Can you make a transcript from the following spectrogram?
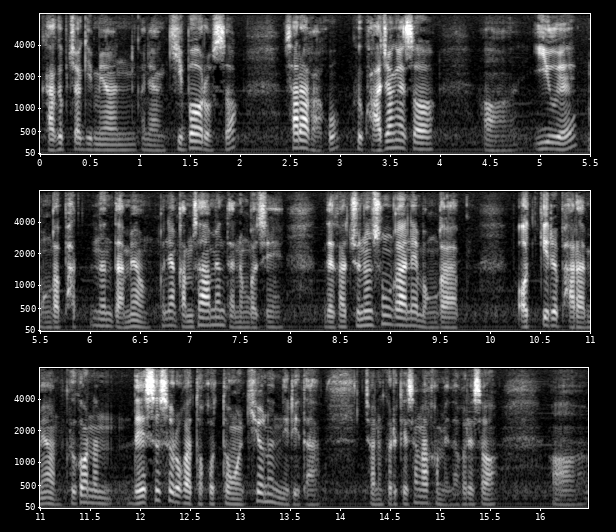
가급적이면 그냥 기버로서 살아가고 그 과정에서 어, 이후에 뭔가 받는다면 그냥 감사하면 되는 거지. 내가 주는 순간에 뭔가 얻기를 바라면 그거는 내 스스로가 더 고통을 키우는 일이다. 저는 그렇게 생각합니다. 그래서 어,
